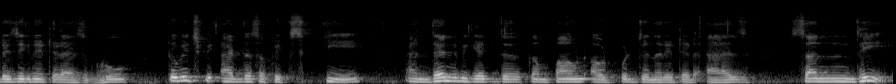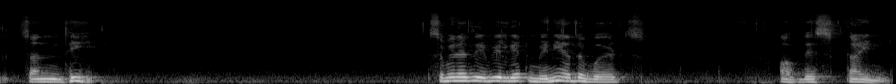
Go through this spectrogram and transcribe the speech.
designated as ghu, to which we add the suffix ki, and then we get the compound output generated as sandhi, sandhi. Similarly, we will get many other words of this kind,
